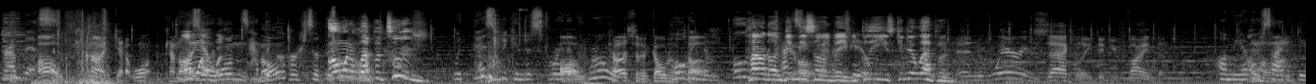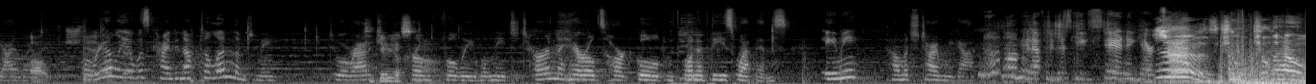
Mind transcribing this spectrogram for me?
grab this. Oh, can I get one? Can I I get one? Have No? the curse of the I want a globe. weapon too! With this, we can destroy Oh, the chrome. curse of the golden holding touch. them fully Paradigm, give me something, baby, too. please. Give me a weapon. And where exactly did you find them? On the other Oh. side of the island. Oh, shit. Aurelia was kind enough to lend them to me. To eradicate your the chrome fully, we'll need to turn the Herald's heart gold with one of these weapons. Amy, how much time we got? Long enough to just keep standing here. Yes! Kill, kill the Herald.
